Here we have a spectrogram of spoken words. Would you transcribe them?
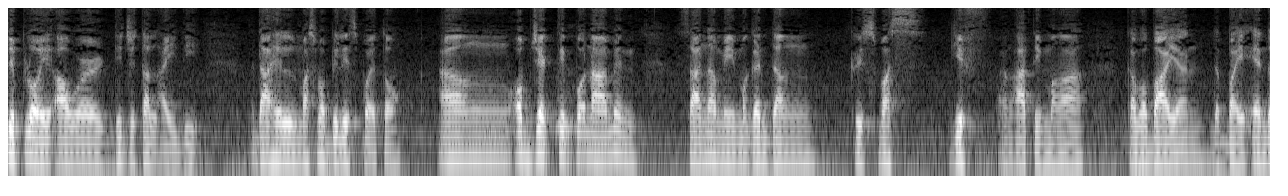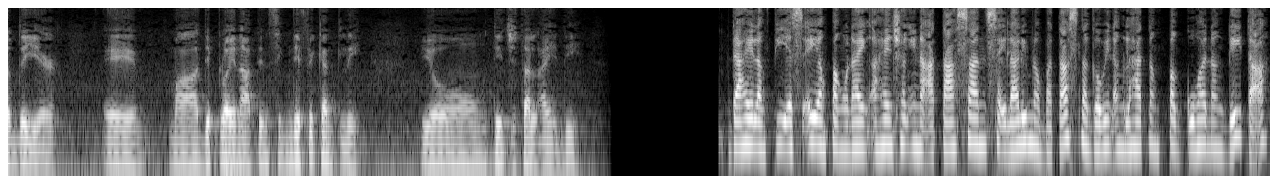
deploy our digital ID dahil mas mabilis po ito. Ang objective po namin, sana may magandang Christmas gift ang ating mga kababayan that by end of the year, eh, ma-deploy natin significantly yung digital ID. Dahil ang PSA ang pangunahing ahensyang inaatasan sa ilalim ng batas na gawin ang lahat ng pagkuha ng data,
